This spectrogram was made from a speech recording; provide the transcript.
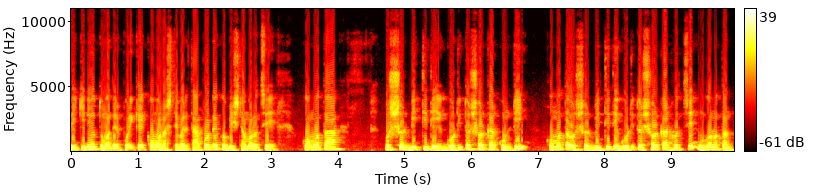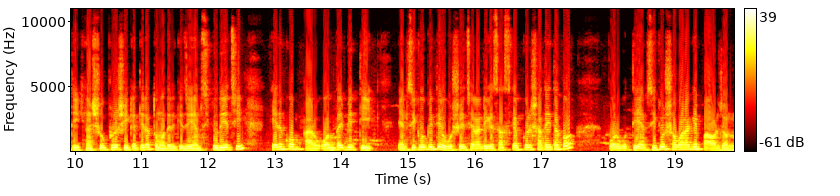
দেখে নিও তোমাদের পরীক্ষায় কমন আসতে পারে। তারপর দেখো বিশ নম্বর হচ্ছে ক্ষমতা উৎসর ভিত্তিতে গঠিত সরকার কোনটি? ক্ষমতা উৎসর ভিত্তিতে গঠিত সরকার হচ্ছে গণতান্ত্রিক। হ্যাঁ সুপ্রিয় শিক্ষার্থীরা, তোমাদেরকে যে এমসিকিউ দিয়েছি, এরকম আর অধ্যায় ভিত্তিক এমসিকিউ পেতে অবশ্যই চ্যানেলটিকে সাবস্ক্রাইব করে সাথেই থাকো। পরবর্তী এমসিকিউ সবার আগে পাওয়ার জন্য।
